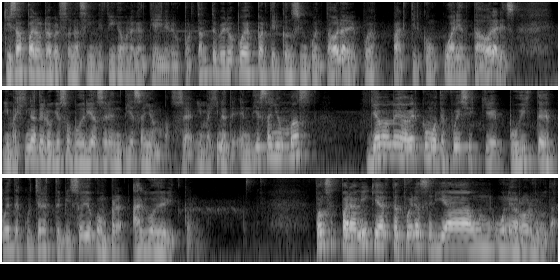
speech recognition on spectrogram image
Quizás para otra persona significa una cantidad de dinero importante, pero puedes partir con 50 dólares, puedes partir con 40 dólares. Imagínate lo que eso podría hacer en 10 años más. O sea, imagínate, en 10 años más, llámame a ver cómo te fue si es que pudiste después de escuchar este episodio comprar algo de Bitcoin. Entonces, para mí quedarte afuera sería un, error brutal.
